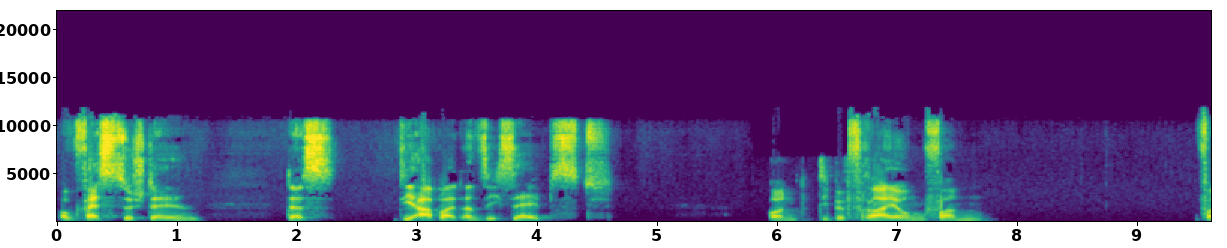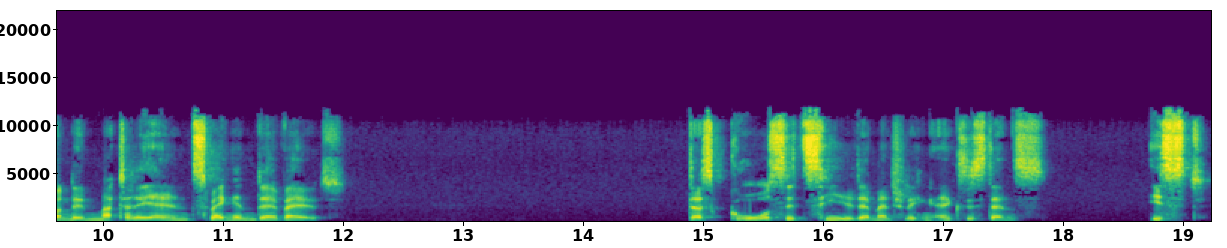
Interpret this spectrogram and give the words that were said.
um festzustellen, dass die Arbeit an sich selbst und die Befreiung von, von den materiellen Zwängen der Welt das große Ziel der menschlichen Existenz ist.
